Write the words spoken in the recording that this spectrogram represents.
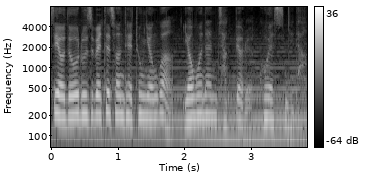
시어도 루즈벨트 전 대통령과 영원한 작별을 고했습니다.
